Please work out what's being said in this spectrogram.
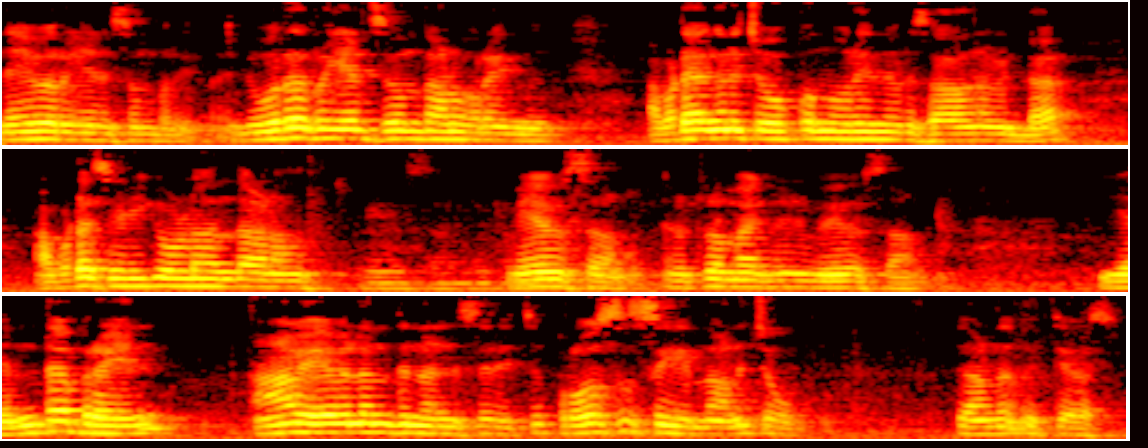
നൈവ റിയലിസം പറയുന്നത്. ന്യൂറൽ റിയലിസം എന്താണ് പറയുന്നത്? അവിടെ അങ്ങനെ ചുവപ്പെന്ന് പറയുന്ന ഒരു സാധനമില്ല. അവിടെ ശരിക്കുള്ളത് എന്താണ്? വേവ്സ് ആണ് ഇലക്ട്രോമാഗ്നറ്റിക് വേവ്സ് ആണ് എന്റെ ബ്രെയിൻ ആ വേവലത്തിനനുസരിച്ച് പ്രോസസ് ചെയ്യുന്നതാണ് ചുവപ്പ്. ഇതാണ് വ്യത്യാസം.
